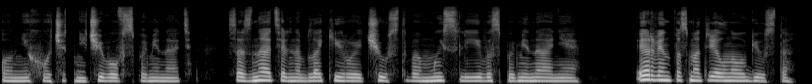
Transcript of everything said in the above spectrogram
Он не хочет ничего вспоминать, сознательно блокируя чувства, мысли и воспоминания. Эрвин посмотрел на Аугюста.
